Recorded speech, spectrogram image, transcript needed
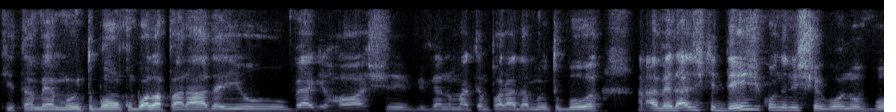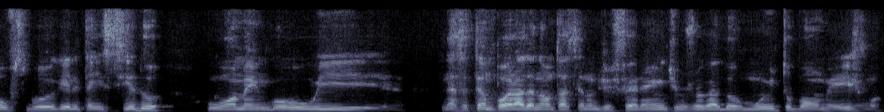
que também é muito bom com bola parada, e o Veg Roche vivendo uma temporada muito boa. A verdade é que desde quando ele chegou no Wolfsburg, ele tem sido o homem gol e nessa temporada não está sendo diferente, um jogador muito bom mesmo.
